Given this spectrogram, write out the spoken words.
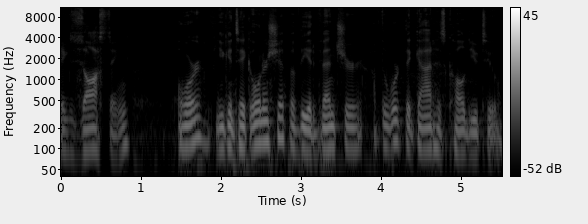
exhausting. Or you can take ownership of the adventure of the work that God has called you to.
